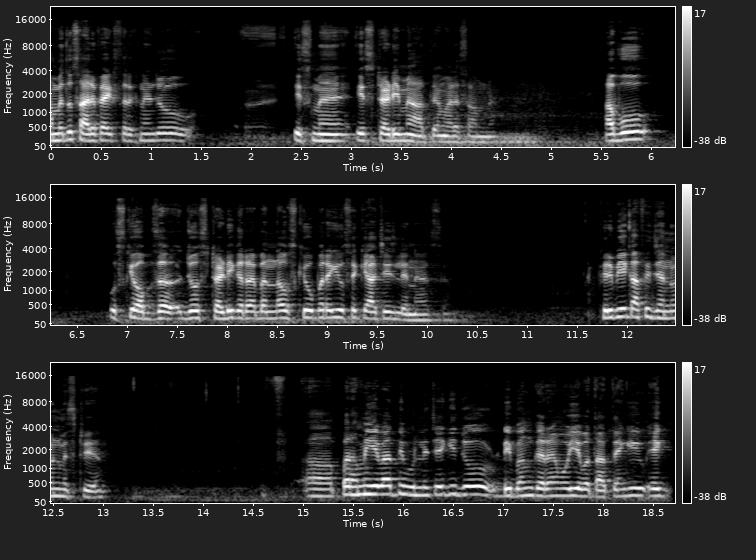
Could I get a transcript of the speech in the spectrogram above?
हमें तो सारे फैक्ट्स रखने हैं जो इसमें इस स्टडी में आते हैं हमारे सामने। अब वो उसके ऑब्ज़र्व जो स्टडी कर रहा है बंदा उसके ऊपर है कि उसे क्या चीज़ लेना है इससे। फिर भी ये काफ़ी जेनुअन मिस्ट्री है। आ, पर हमें ये बात नहीं भूलनी चाहिए कि जो डिबंग कर रहे हैं वो ये बताते हैं कि एक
